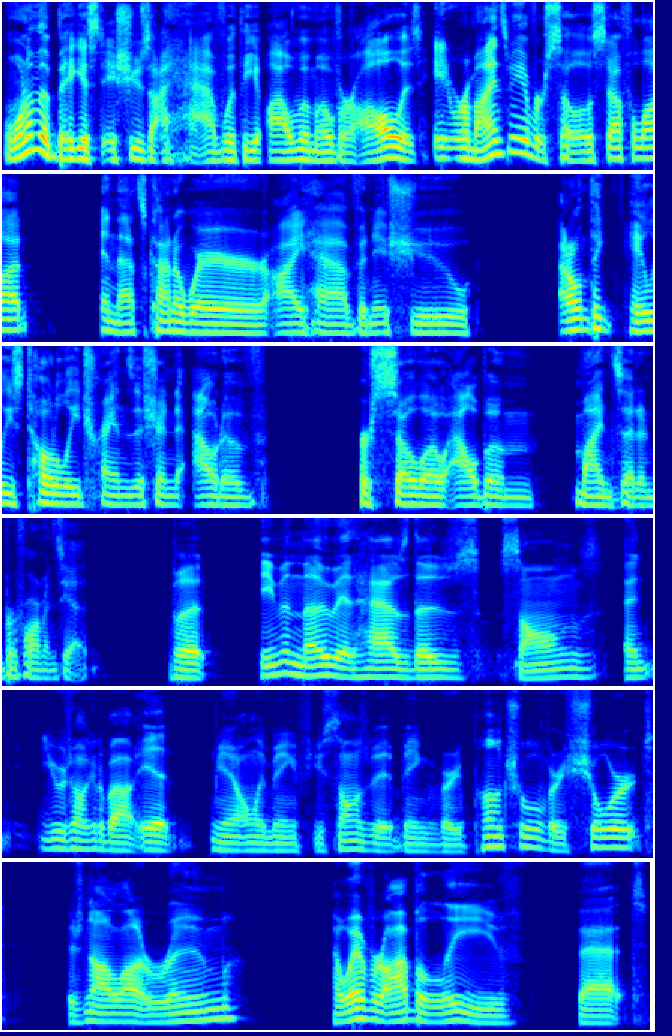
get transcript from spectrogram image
one of the biggest issues I have with the album overall is it reminds me of her solo stuff a lot, and that's kind of where I have an issue. I don't think Hayley's totally transitioned out of her solo album mindset and performance yet. but even though it has those songs, and you were talking about it, you know, only being a few songs, but it being very punctual, very short. There's not a lot of room. However, I believe that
